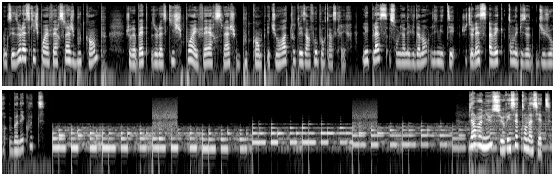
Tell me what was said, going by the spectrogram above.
Donc c'est thelaskish.fr slash bootcamp. Je répète thelaskish.fr slash bootcamp et tu auras toutes les infos pour t'inscrire. Les places sont bien évidemment limitées. Je te laisse avec ton épisode du jour. Bonne écoute. Bienvenue sur Reset ton assiette,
